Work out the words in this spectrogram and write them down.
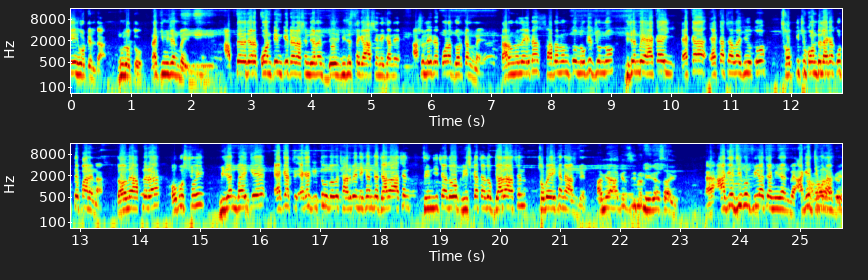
এই হোটেলটা মূলত। নাকি মিজান ভাই? আপনারা যারা কন্টেন্ট ক্রিয়েটার আসেন যারা দেশ বিদেশ থেকে আসেন এখানে, আসলে এটা করার দরকার নাই। কারণ হলো এটা সাধারণত লোকের জন্য, মিজান ভাই একাই, একা একা চালায় যেহেতু সবকিছু কন্ট্রোল একা করতে পারে না। তাহলে আপনারা অবশ্যই মিজান ভাইকে একা উদ্যোগে ছাড়বেন। এখানকার যারা আছেন সিএনজি চালক রিক্সা চালক যারা আছেন সবাই এখানে আসবেন। আমি আগে জীবন হিরা চাই। আগের জীবন ফিরে আছে মিজান ভাই। আগের জীবন আসবে।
